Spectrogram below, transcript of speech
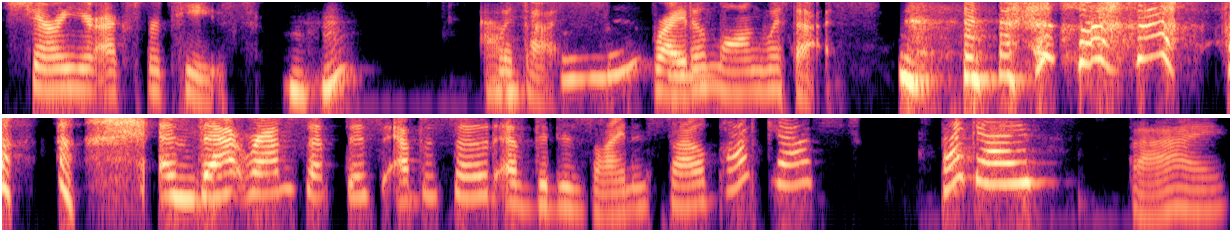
sharing your expertise mm-hmm. with us, right along with us. and that wraps up this episode of the Design and Style Podcast. Bye, guys. Bye.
